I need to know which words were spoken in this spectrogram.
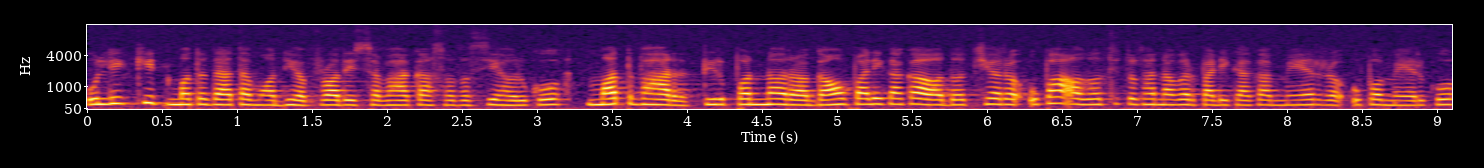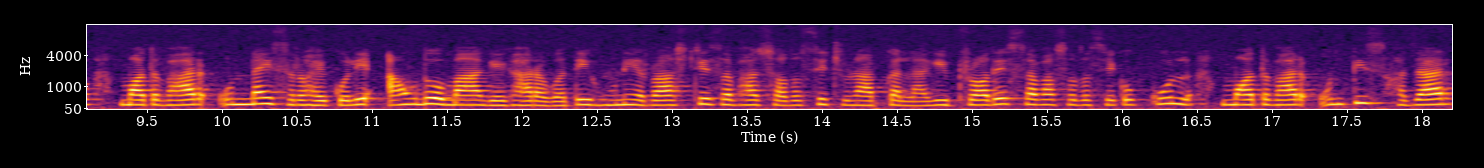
उल्लिखित मतदाता मध्य प्रदेश सभाका सदस्यहरूको मतभार त्रिपन्न र गाउँपालिकाका अध्यक्ष र उपाध्यक्ष तथा नगरपालिकाका मेयर र उपमेयरको मतभार उन्नाइस रहेकोले आउँदो माघ एघार गते हुने राष्ट्रिय सभा सदस्य चुनावका लागि प्रदेश सभा सदस्यको कुल मतभार उन्तिस हजार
